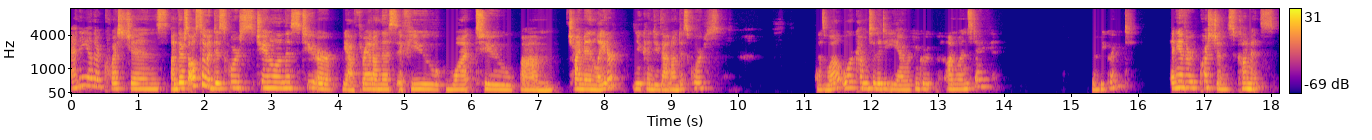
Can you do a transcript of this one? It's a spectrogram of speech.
Any other questions? Um, there's also a discourse channel on this too, or yeah, thread on this. If you want to um, chime in later, you can do that on discourse as well, or come to the DEI working group on Wednesday. Would be great. Any other questions, comments?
